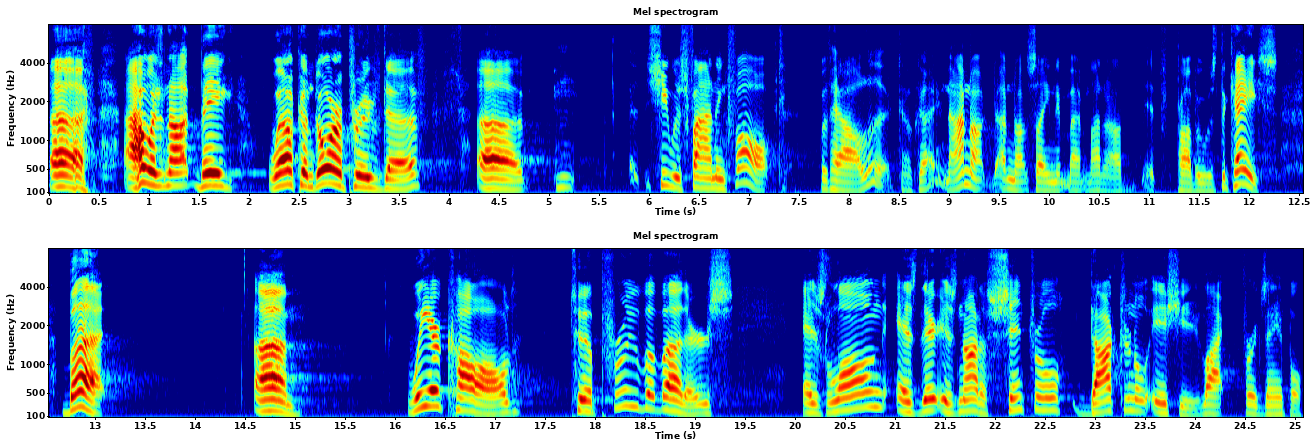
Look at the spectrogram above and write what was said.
Uh, I was not being welcomed or approved of. Uh, she was finding fault with how I looked. Okay, now I'm not. I'm not saying that might, might not. It probably was the case, but um, we are called to approve of others as long as there is not a central doctrinal issue, like, for example,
